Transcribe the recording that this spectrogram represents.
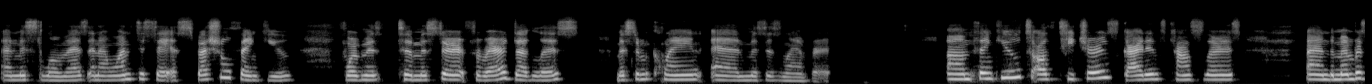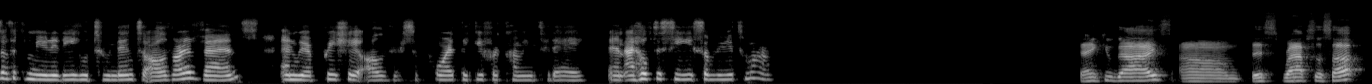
and Miss Lomez. And I wanted to say a special thank you for to Mr. Ferrer Douglas, Mr. McLean, and Mrs. Lambert. Um, thank you to all the teachers, guidance counselors, and the members of the community who tuned in to all of our events. And we appreciate all of your support. Thank you for coming today. And I hope to see some of you tomorrow. Thank you guys. Um, this wraps us up.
